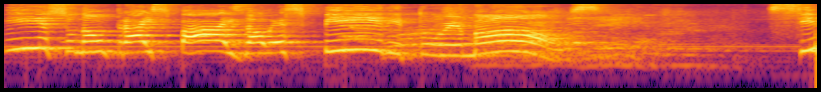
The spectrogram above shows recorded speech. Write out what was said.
Isso não traz paz ao espírito, irmãos. Se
